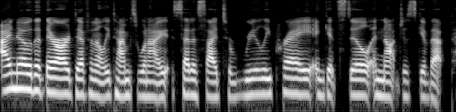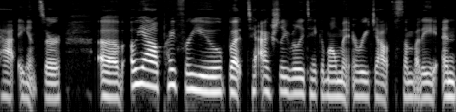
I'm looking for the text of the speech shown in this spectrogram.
I know that there are definitely times when I set aside to really pray and get still and not just give that pat answer of oh yeah i'll pray for you but to actually really take a moment and reach out to somebody and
